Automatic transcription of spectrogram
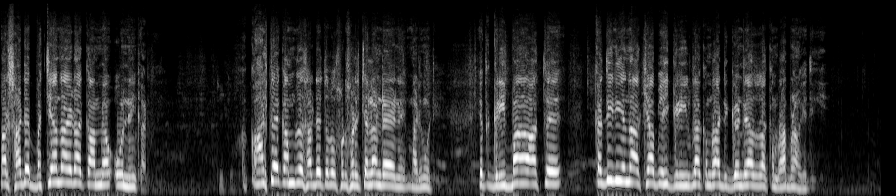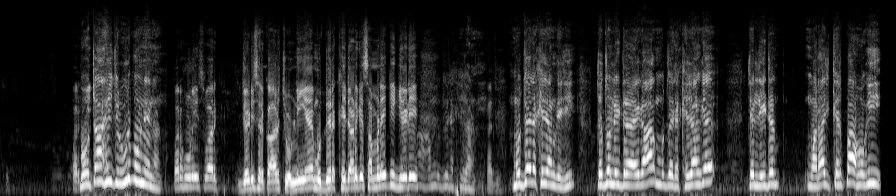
ਪਰ ਸਾਡੇ ਬੱਚਿਆਂ ਦਾ ਜਿਹੜਾ ਕੰਮ ਹੈ ਉਹ ਨਹੀਂ ਕਰਦੇ। ਠੀਕ ਹੈ। ਆਕਾਸ਼ ਦੇ ਕੰਮ ਤਾਂ ਸਾਡੇ ਚਲੋ ਥੋੜ੍ਹੇ ਥੋੜ੍ਹੇ ਚੱਲਣ ਰਹੇ ਨੇ ਮਾੜੇ ਮੋਟੇ ਇੱਕ ਗਰੀਬਾਂ ਵਾਸਤੇ ਕਦੀ ਨਹੀਂ ਇਹਨਾਂ ਆਖਿਆ ਵੀ ਅਸੀਂ ਗਰੀਬ ਦਾ ਕਮਰਾ ਡਿੱਗਣ ਡਿਆ ਉਹਦਾ ਕਮਰਾ ਬਣਾ ਕੇ ਦੇਈਏ। ਪਰ ਕੀ- ਵੋਟਾਂ ਅਸੀਂ ਜ਼ਰੂਰ ਪਾਉਂਦੇ ਇਹਨਾਂ ਨੂੰ। ਪਰ ਹੁਣ ਇਸ ਵਾਰ ਜਿਹੜੀ ਸਰਕਾਰ ਚੁਣਨੀ ਹੈ ਮੁੱਦੇ ਰੱਖੇ ਜਾਣਗੇ ਸਾਹਮਣੇ ਕਿ ਜਿਹੜੇ ਹਾਂ ਮੁੱਦੇ ਰੱਖੇ ਜਾਣਗੇ। ਹਾਂਜੀ। ਮੁੱਦੇ ਰੱਖੇ ਜਾਣਗੇ ਜੀ। ਜਦੋਂ ਲੀਡਰ ਆਏਗਾ ਮੁੱਦੇ ਰੱਖੇ ਜਾਣਗੇ। ਤੇ ਲੀਡਰ ਮਹਾਰਾਜ ਕਿਰਪਾ ਹੋ ਗਈ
